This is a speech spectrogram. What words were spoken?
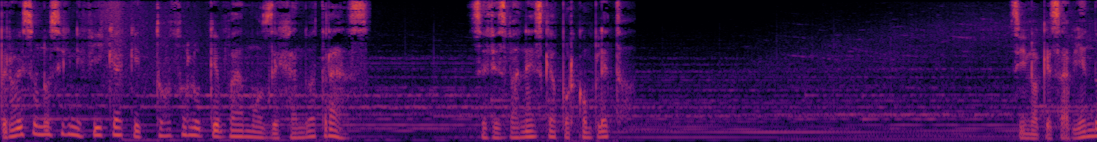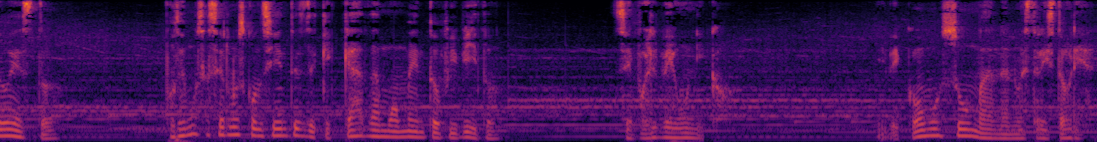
Pero eso no significa que todo lo que vamos dejando atrás se desvanezca por completo, sino que sabiendo esto, podemos hacernos conscientes de que cada momento vivido se vuelve único y de cómo suman a nuestra historia.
